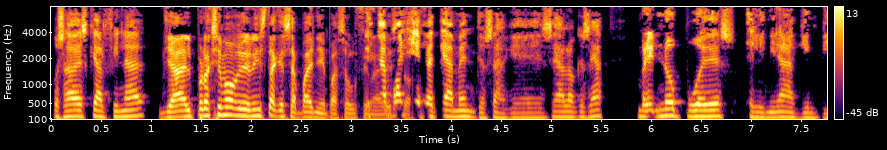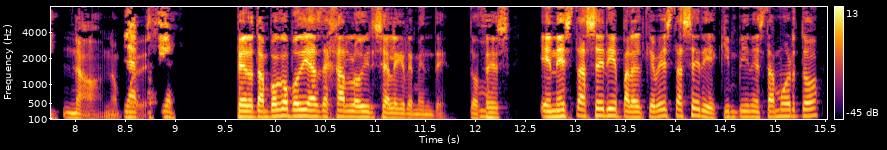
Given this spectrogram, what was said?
pues sabes que al final. Ya el próximo guionista que se apañe para solucionar que se apañe, efectivamente, o sea, que sea lo que sea. Hombre, no puedes eliminar a Kimpin. No, no puedes pero tampoco podías dejarlo irse alegremente. Entonces, en esta serie, para el que ve esta serie, Kingpin está muerto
